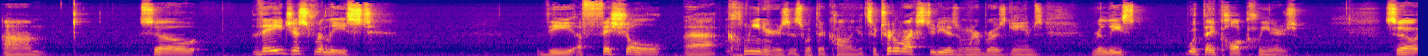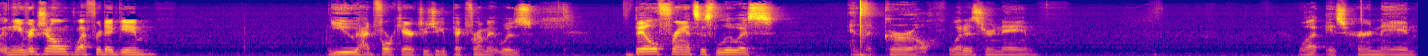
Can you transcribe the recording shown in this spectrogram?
Um, so they just released the official uh, cleaners is what they're calling it. So Turtle Rock Studios and Warner Bros. Games released what they call cleaners. So in the original Left 4 Dead game, you had four characters you could pick from. It was Bill, Francis, Lewis, and the girl. What is her name? What is her name?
